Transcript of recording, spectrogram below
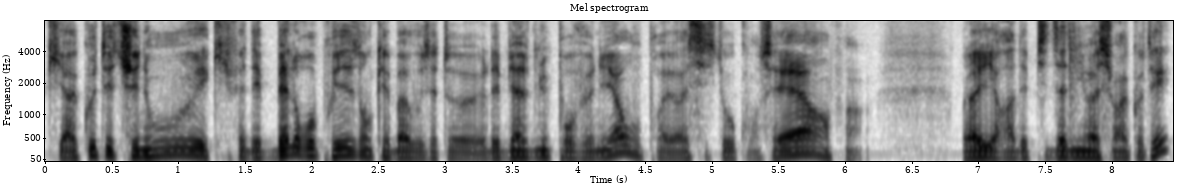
qui est à côté de chez nous et qui fait des belles reprises. Donc, eh ben, vous êtes les bienvenus pour venir. Vous pourrez assister au concert. Enfin, voilà, il y aura des petites animations à côté.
